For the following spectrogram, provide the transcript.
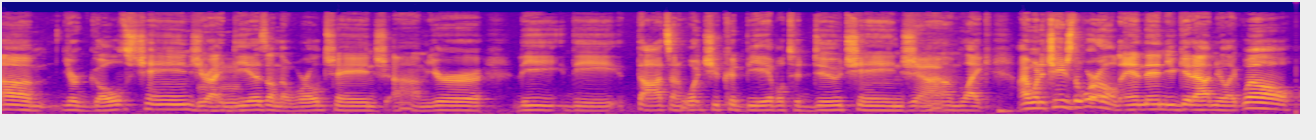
um, your goals change, your mm-hmm. ideas on the world change, um, your the the thoughts on what you could be able to do change. Yeah. Um, like I want to change the world, and then you get out and you're like, well,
